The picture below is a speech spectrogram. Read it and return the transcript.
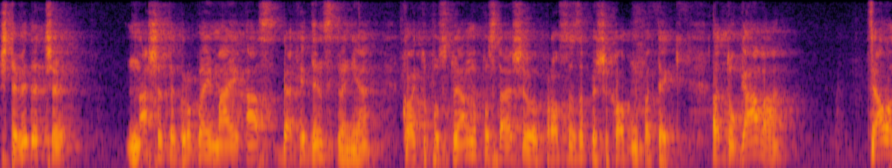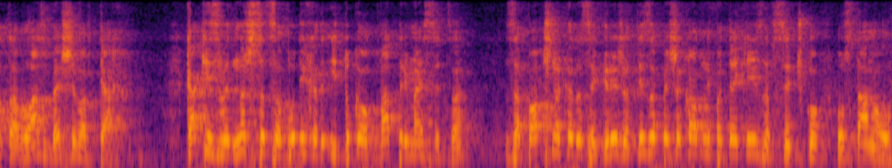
ще видят, че нашата група и май аз бях единствения, който постоянно поставяше въпроса за пешеходни пътеки. А тогава цялата власт беше в тях. Как изведнъж се събудиха и тук от 2-3 месеца започнаха да се грижат и за пешеходни пътеки и за всичко останало.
